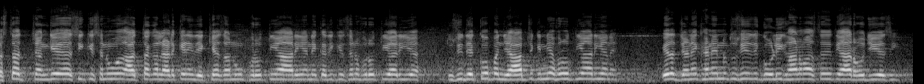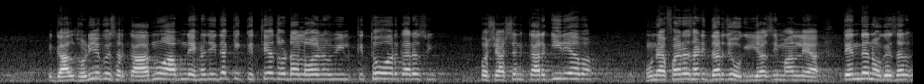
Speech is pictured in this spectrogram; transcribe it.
ਅਸੀਂ ਤਾਂ ਚੰਗੇ, ਅਸੀਂ ਕਿਸੇ ਨੂੰ ਅੱਜ ਤੱਕ ਲੜ ਕੇ ਨਹੀਂ ਦੇਖਿਆ, ਸਾਨੂੰ ਫਰੋਤੀਆਂ ਆ ਰਹੀਆਂ ਨੇ, ਕਦੀ ਕਿਸੇ ਨੂੰ ਫਰੋਤੀ ਆ ਰਹੀ ਆ। ਤੁਸੀਂ ਦੇਖੋ ਪੰਜਾਬ 'ਚ ਕਿੰਨੀਆਂ ਫਰੋਤੀਆਂ ਆ ਰਹੀਆਂ ਨੇ। ਇਹ ਤਾਂ ਜਣੇ ਖਣੇ ਨੂੰ ਤੁਸੀਂ ਅਸੀਂ ਗੋਲੀ ਖਾਣ ਵਾਸਤੇ ਤਿਆਰ ਹੋ ਜਾਈਏ ਅਸੀਂ। ਇਹ ਗੱਲ ਥੋੜੀ ਹੈ ਕੋਈ ਸਰਕਾਰ ਨੂੰ ਆਪ ਨੂੰ ਦੇਖਣਾ ਚਾਹੀਦਾ ਕਿ ਕਿੱਥੇ ਹੈ ਤੁਹਾਡਾ ਲਾਅ ਐਂਡ ਵੀਲ ਕਿੱਥੋਂ ਹੋਰ ਕਰ ਰਹੇ ਸੀ ਪ੍ਰਸ਼ਾਸਨ ਕਰ ਕੀ ਰਿਹਾ ਵਾ? ਹੁਣ ਐਫ ਆਈ ਆਰ ਸਾਡੀ ਦਰਜ ਹੋ ਗਈ ਆ, ਅਸੀਂ ਮੰਨ ਲਿਆ। ਤਿੰਨ ਦਿਨ ਹੋ ਗਏ ਸਰ,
